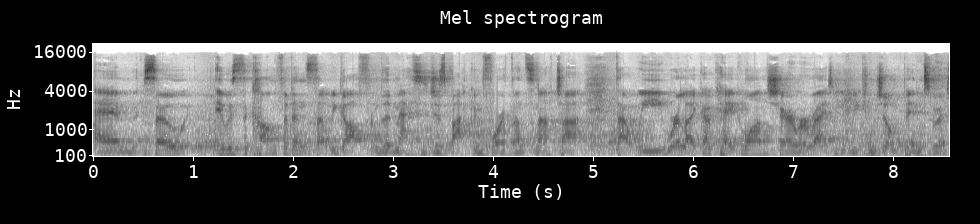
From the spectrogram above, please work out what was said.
Um, so it was the confidence that we got from the messages back and forth on Snapchat that we were like, okay, go on, share, we're ready, we can jump into it.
